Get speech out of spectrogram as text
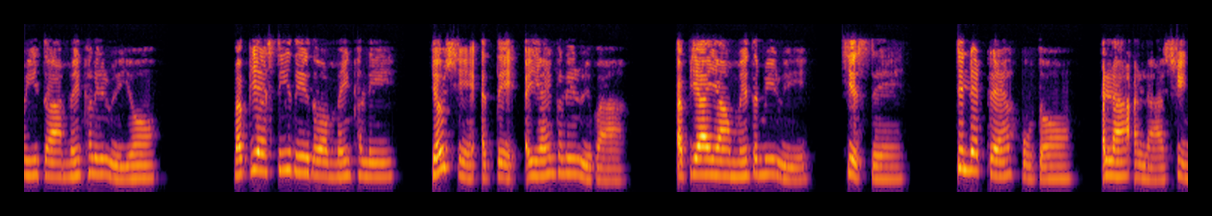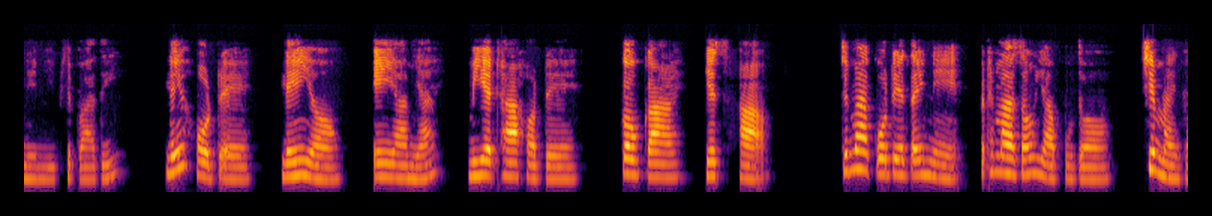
ပြီးသား မိန်းကလေးတွေရော မပြတ်စည်းသေးသောမိန်းကလေးရုပ်ရှင်အသစ်အရိုင်းကလေးတွေပါအပြာရောင်မင်းသမီးတွေဖြစ်စဉ်စစ်လက်တန်းဟူသော အလားအလာရှိနေမည်ဖြစ်ပါသည်လင်းဟိုတယ်လင်းယုံအင်းရမြိုင်မီယထားဟိုတယ်ကုတ်ကိုင်းရစ်ဟောက်ကျမကိုတင်သိန်းနှင့်ပထမဆုံးရောက်ဖူးသောရှစ်မိုင်က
